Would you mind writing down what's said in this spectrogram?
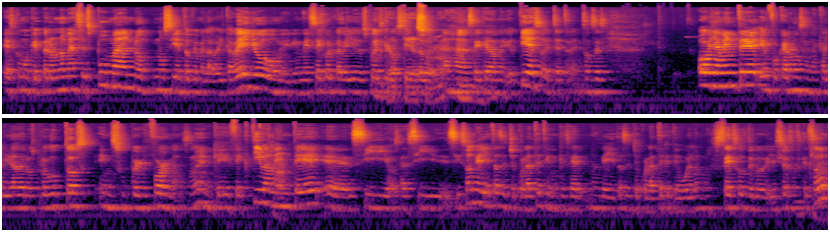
es como que, pero no me hace espuma, no, no siento que me lave el cabello, o me, me seco el cabello después y lo siento, ajá, se queda medio tieso, etcétera. Entonces, Obviamente enfocarnos en la calidad de los productos, en su performance, ¿no? en que efectivamente, eh, si, o sea, si, si son galletas de chocolate, tienen que ser unas galletas de chocolate que te vuelan los sesos de lo deliciosas que son.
